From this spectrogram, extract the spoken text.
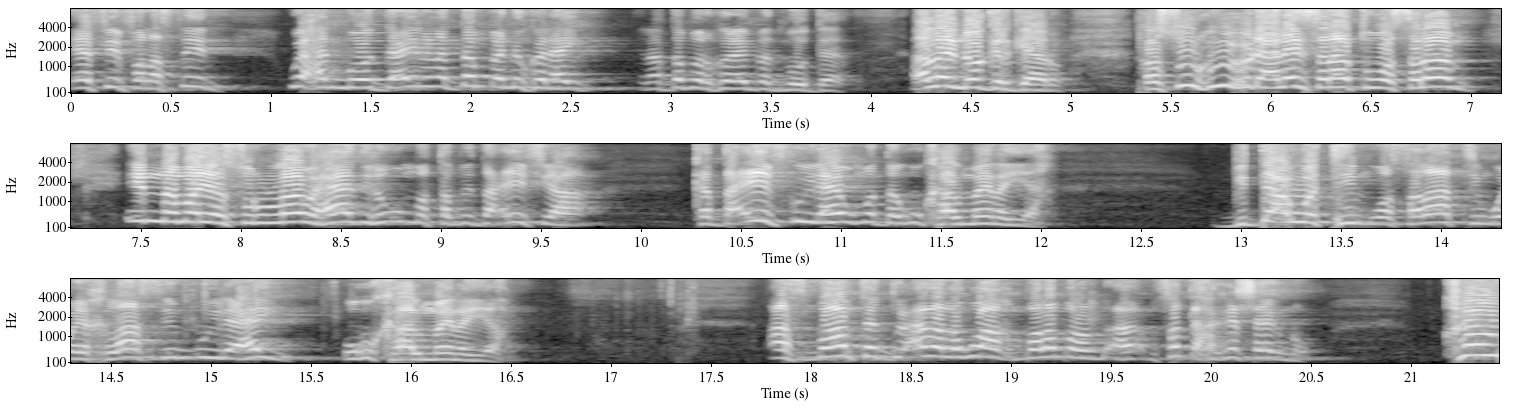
ee fi falastiin. Waxaad moodaa inana danbanu kala hayn inaan danbanu kala hayn baad moodaa. Allah inoo gargaaro. Rasuulku wuxuu yihi alayhi salaatu wasalaam inamaa yansuru llahu hadihi ummata bidaciifiha ka daciifku ilahay ummadda ugu kaalmaynaya. Bidacwatihim wa salaatihim wa ikhlaasihim buu ilaahay ugu kaalmaynaya. Asbaabta ducada lagu aqbalo bal saddexa ka sheegno. Kow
